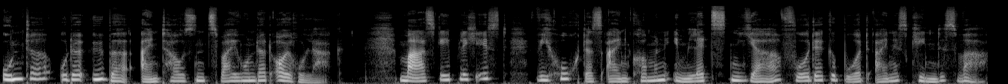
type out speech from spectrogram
unter oder über 1200 Euro lag. Maßgeblich ist, wie hoch das Einkommen im letzten Jahr vor der Geburt eines Kindes war.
